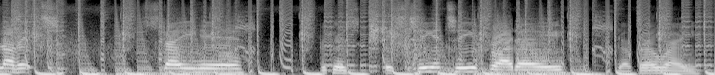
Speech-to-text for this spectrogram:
love it. Stay here because it's TNT Friday. Don't go away.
